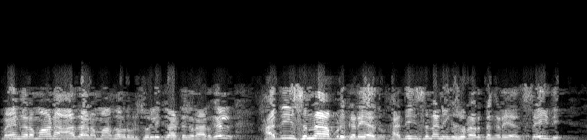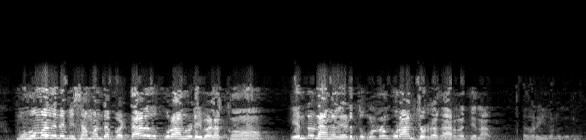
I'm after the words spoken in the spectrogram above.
பயங்கரமான ஆதாரமாக அவர்கள் சொல்லி காட்டுகிறார்கள். ஹதீஸ்னா அப்படி கிடையாது. ஹதீஸ்னா நீங்க சொல்ற அர்த்தம் கிடையாது. செய்தி. முகமது நபி சம்பந்தப்பட்டால் அது குரானுடைய விளக்கம் என்று நாங்கள் எடுத்துக்கொள்றோம். குரான் சொல்ற காரணத்தினால். அது வரைக்கும் சொல்லுகிறேன்.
